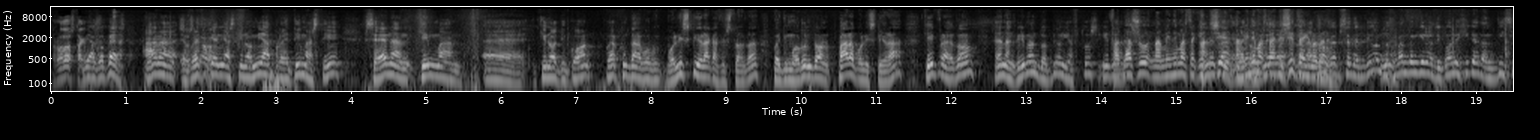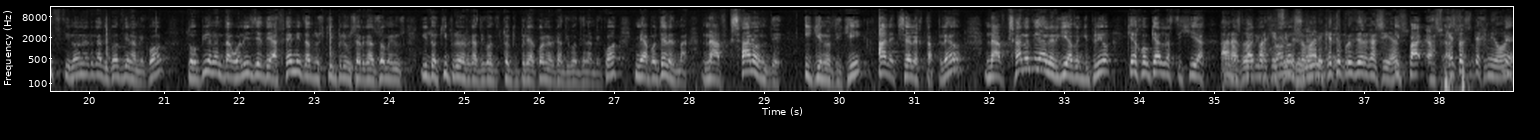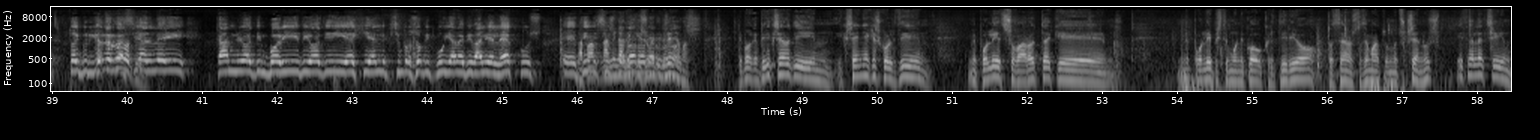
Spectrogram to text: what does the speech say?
Διακοπές. Άρα βρέθηκε η αστυνομία προετοίμαστη σε έναν κύμα ε, κοινοτικών που έρχονταν από πολύ σκληρά καθεστώτα, που ετοιμορούνταν πάρα πολύ σκληρά και ήρθαν εδώ έναν κλίμα το οποίο για αυτού ήταν. Φαντάσου να μην είμαστε και νησί. Να μην είμαστε νησί θα γινόταν. Αν βλέπετε λίγο, το θέμα των κοινοτικών έχει καταντήσει φθηνών εργατικών δυναμικών, το οποίο ανταγωνίζει διαθέμητα τους Κύπριους εργαζόμενους ή το, Κύπριο εργατικό, το Κυπριακό εργατικό δυναμικό, με αποτέλεσμα να αυξάνονται οι κοινοτικοί, ανεξέλεκτα πλέον, να αυξάνεται η ανεργία των Κυπρίων και έχω και άλλα στοιχεία. Άρα εδώ υπάρχει ευθύνη σοβαρή και του Υπουργείου Εργασίας και των συντεχνιών. Ναι, το Υπουργείο Εργασίας λέει κάνει ό,τι μπορεί, διότι έχει έλλειψη προσωπικού για να επιβάλλει ελέγχους. Ε, να, να μην αδικήσουμε την ξένια μας. Λοιπόν, επειδή ξέρω ότι η ξένια έχει ασχοληθεί με πολύ έτσι, σοβαρότητα και με πολύ επιστημονικό κριτήριο το θέμα, στο θέμα του με τους ξένους, ήθελα έτσι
